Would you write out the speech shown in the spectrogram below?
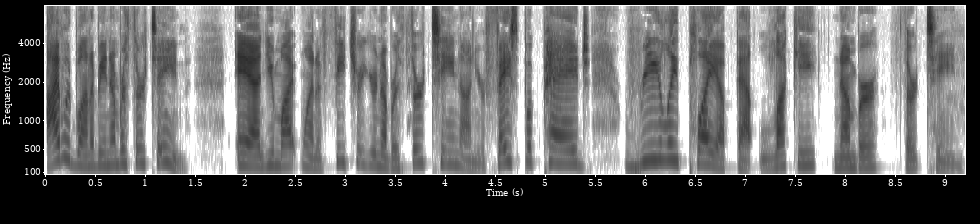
I would want to be number 13. And you might want to feature your number 13 on your Facebook page. Really play up that lucky number 13.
